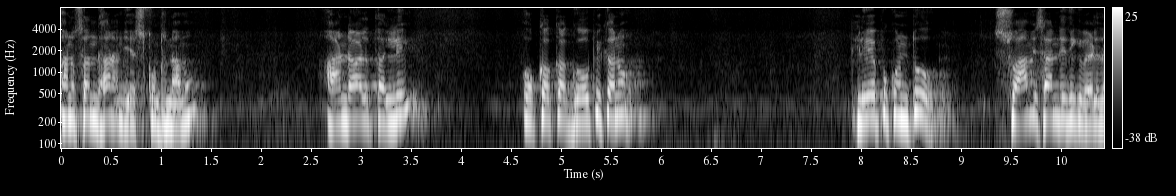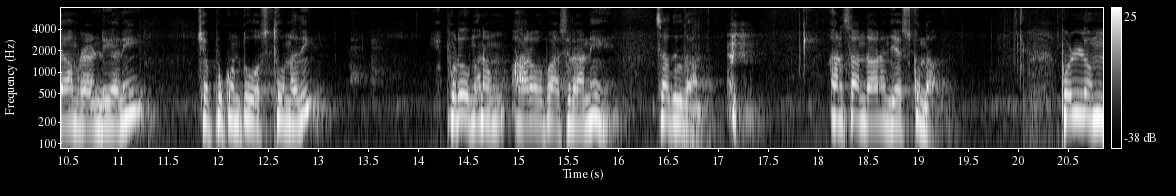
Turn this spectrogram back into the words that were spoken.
అనుసంధానం చేసుకుంటున్నాము. ఆండాళ్ తల్లి ఒక్కొక్క గోపికను లేపుకుంటూ స్వామి సన్నిధికి వెళదాం రండి అని చెప్పుకుంటూ వస్తున్నది. ఇప్పుడు మనం ఆరవ పాశురాన్ని చదువుదాం. అనుసంధానం చేసుకుందాం புள்ளும்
